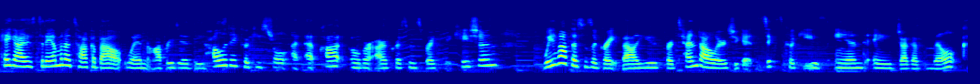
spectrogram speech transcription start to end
Hey guys, today I'm going to talk about when Aubrey did the holiday cookie stroll at Epcot over our Christmas break vacation. We thought this was a great value. For $10, you get six cookies and a jug of milk.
